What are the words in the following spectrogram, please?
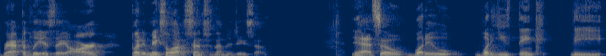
rapidly as they are, but it makes a lot of sense for them to do so. Yeah. So what do what do you think the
